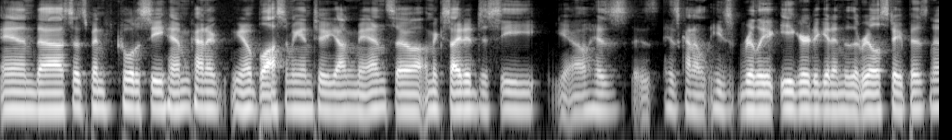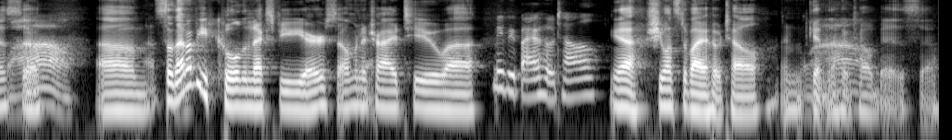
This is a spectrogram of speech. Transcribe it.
and uh, so it's been cool to see him kind of you know blossoming into a young man so I'm excited to see you know his his, his kind of he's really eager to get into the real estate business Wow. So um That's so that'll be cool in the next few years so I'm going to Yeah. try to uh maybe buy a hotel. yeah she wants to buy a hotel and get in the Wow. hotel biz so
